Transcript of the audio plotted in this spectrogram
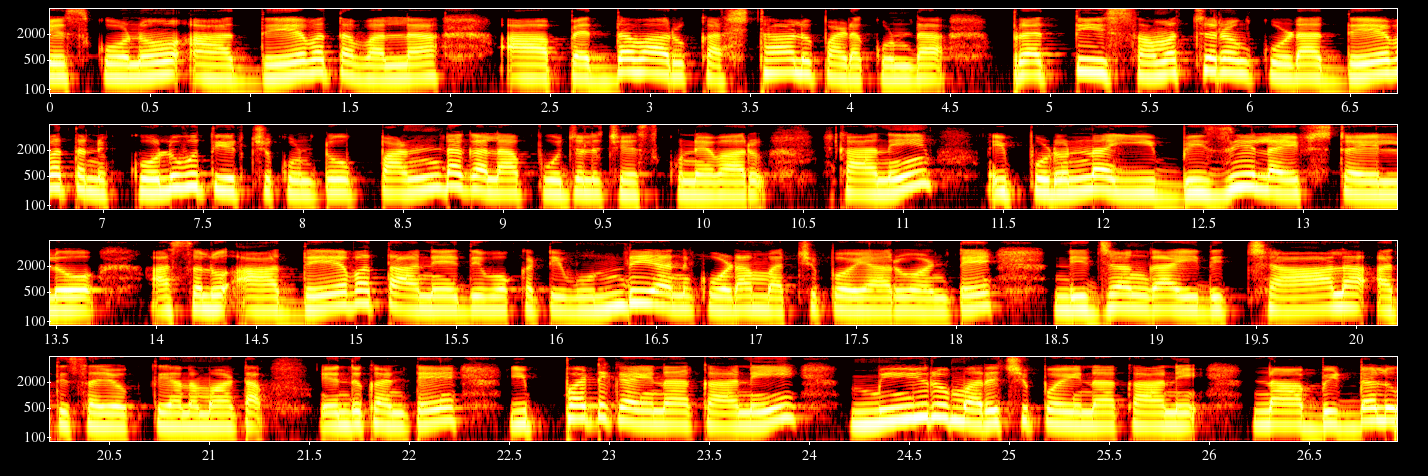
చేసుకోనో ఆ దేవత వల్ల ఆ పెద్దవారు కష్టాలు పడకుండా ప్రతి సంవత్సరం కూడా దేవతని కొలువు తీర్చుకుంటూ పండగలా పూజలు చేసుకునేవారు. కానీ ఇప్పుడున్న ఈ బిజీ లైఫ్ స్టైల్లో అసలు ఆ దేవత అనేది ఒకటి ఉంది అని కూడా మర్చిపోయారు అంటే నిజంగా ఇది చాలా అతిశయోక్తి అనమాట ఎందుకంటే ఇప్పటికైనా కానీ మీరు మరిచిపోయినా కానీ నా బిడ్డలు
